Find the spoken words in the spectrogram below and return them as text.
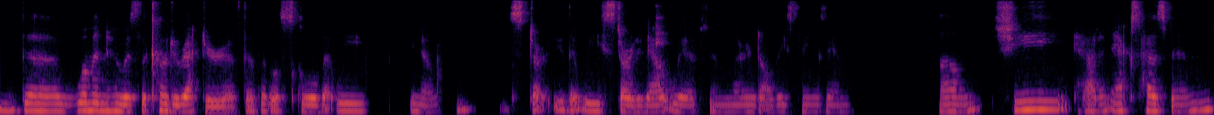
the woman who was the co-director of the little school that we you know, start that we started out with and learned all these things in. Um, she had an ex-husband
